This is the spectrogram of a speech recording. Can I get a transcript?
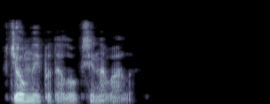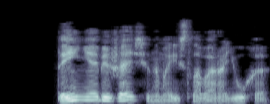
в темный потолок сеновала. «Ты не обижайся на мои слова, Раюха.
